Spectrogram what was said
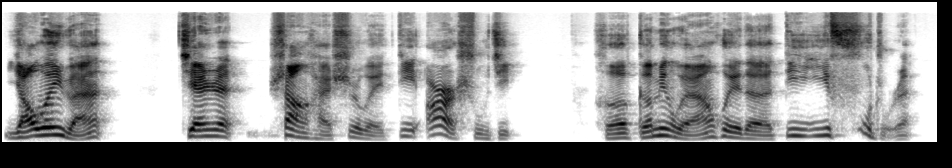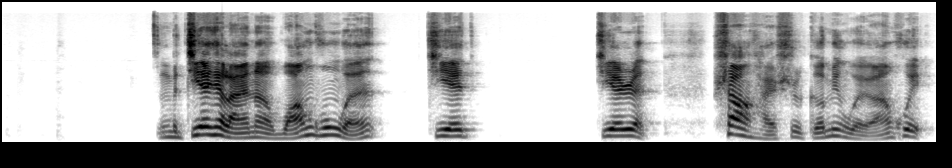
姚文元兼任上海市委第二书记和革命委员会的第一副主任。那么接下来呢，王洪文接接任上海市革命委员会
